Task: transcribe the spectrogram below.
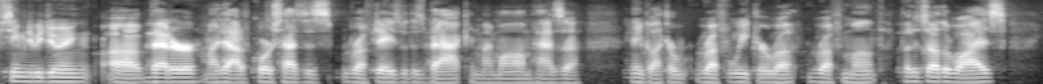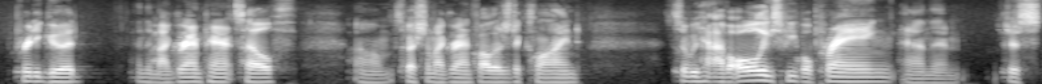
seem to be doing uh, better. My dad, of course, has his rough days with his back, and my mom has a maybe like a rough week or rough, rough month, but it's otherwise pretty good. And then my grandparents' health, um, especially my grandfather's declined. So we have all these people praying, and then just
